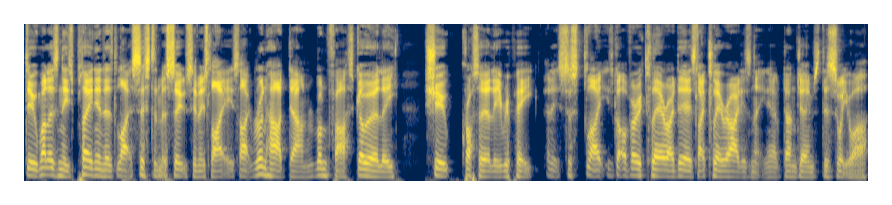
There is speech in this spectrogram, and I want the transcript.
doing well, isn't he? He's playing in a like system that suits him. It's like it's like run hard down, run fast, go early, shoot, cross early, repeat. And it's just like he's got a very clear idea. It's like clear eyed, isn't it? You know, Dan James, this is what you are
